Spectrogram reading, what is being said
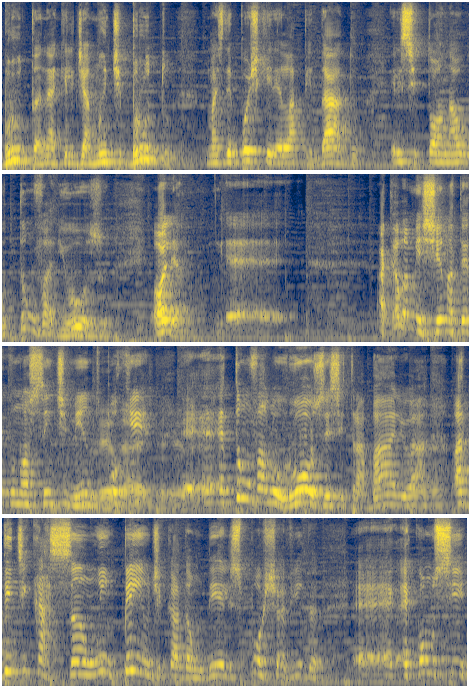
bruta, né, aquele diamante bruto, mas depois que ele é lapidado, ele se torna algo tão valioso. Olha, é, acaba mexendo até com o nosso sentimento, verdade, porque é, tão valoroso esse trabalho, a, a dedicação, o empenho de cada um deles. Poxa vida, é, é como se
